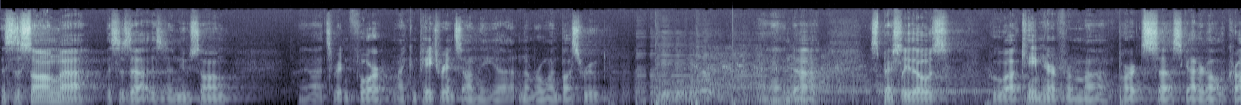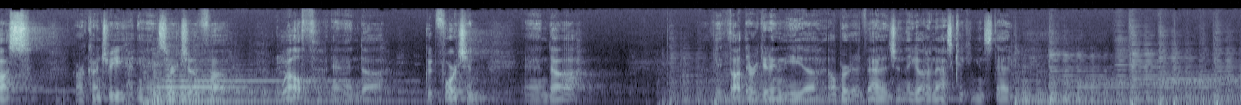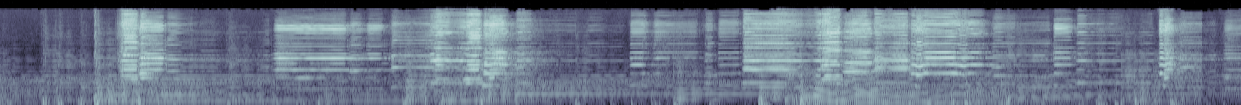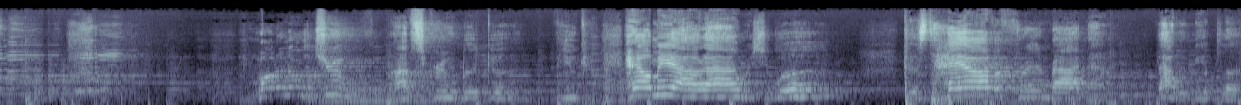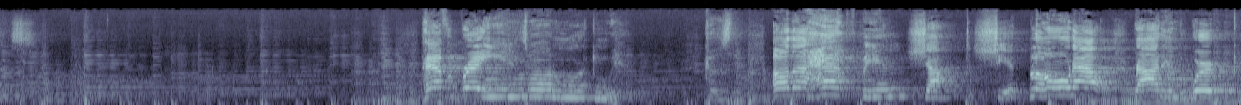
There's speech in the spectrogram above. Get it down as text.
This is a song. Uh, this is a this is a new song. Uh, it's written for my compatriots on the uh, number one bus route, and uh, especially those who uh, came here from uh, parts scattered all across our country in search of wealth and good fortune, and they thought they were getting the Alberta advantage, and they got an ass kicking instead. I'm but good. You can help me out, I wish you would. Cause to have a friend right now, that would be a plus. Half a brain's what I'm working with. Cause the other half been shot to shit, blown out right into work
